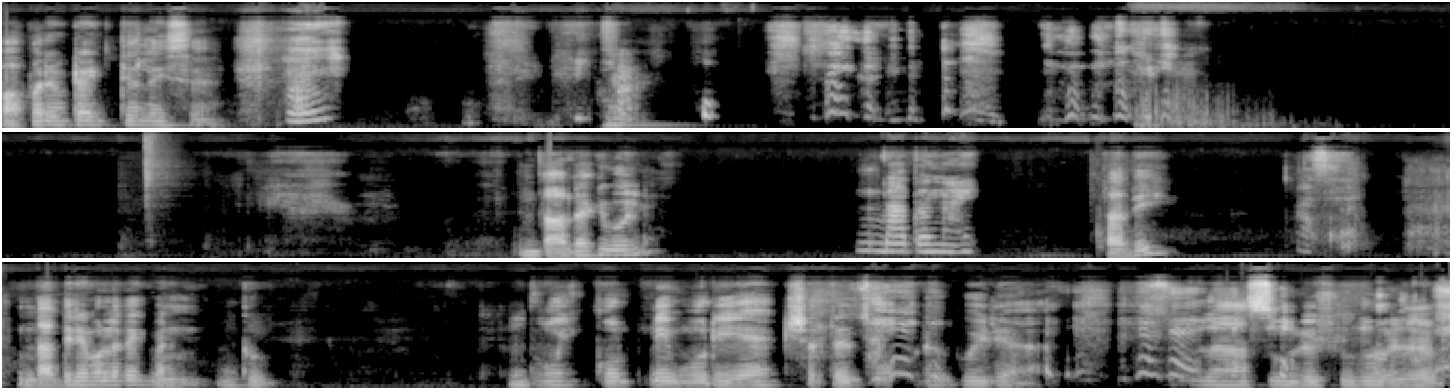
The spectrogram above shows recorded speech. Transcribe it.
পাপারেও টাইট দিয়ে লাইছে হ্যাঁ দাদাকে বলি দাদা নাই দাদি আছে দাদিরে বলে দেখবেন দুই কুটনি বুড়ি একসাথে কইরা উড়ে শুরু হয়ে যাবে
